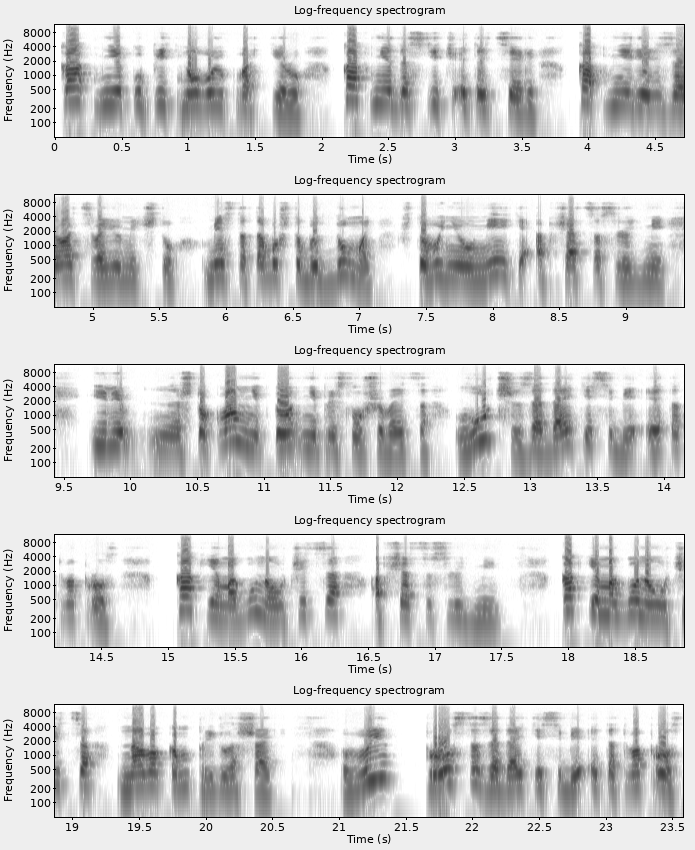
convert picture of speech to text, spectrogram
Как мне купить новую квартиру? Как мне достичь этой цели? Как мне реализовать свою мечту? Вместо того, чтобы думать, что вы не умеете общаться с людьми или что к вам никто не прислушивается, лучше задайте себе этот вопрос. Как я могу научиться общаться с людьми? Как я могу научиться навыкам приглашать? Вы просто задайте себе этот вопрос.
